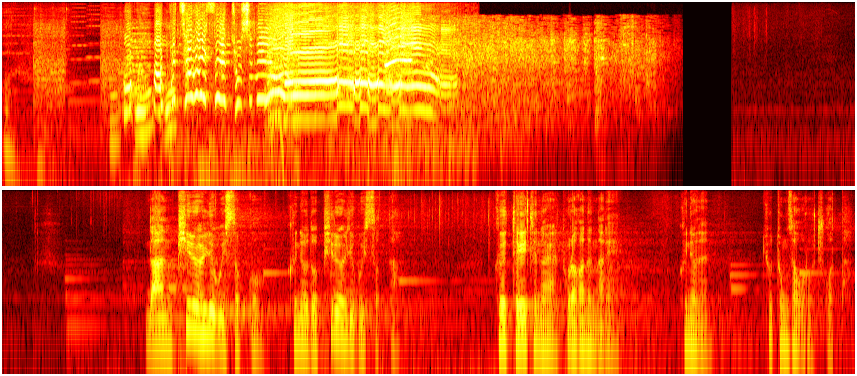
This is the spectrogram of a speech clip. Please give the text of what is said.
어휴. 어? 어? 어? 네, 조심해! 난 피를 흘리고 있었고 그녀도 피를 흘리고 있었다. 그 데이트 날 돌아가는 날에 그녀는 교통사고로 죽었다.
